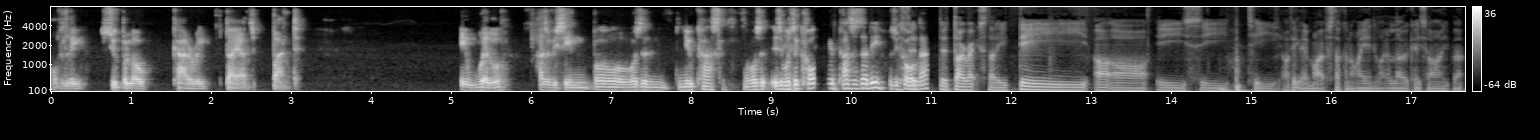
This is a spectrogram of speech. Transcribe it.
obviously super low calorie diets, but it will, as we've seen. Oh, was it Newcastle? Was it? Is it? Was it called Newcastle study? Was it it's called the, that? The direct study, D R E C T. I think they might have stuck an I in like a lowercase i, but.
